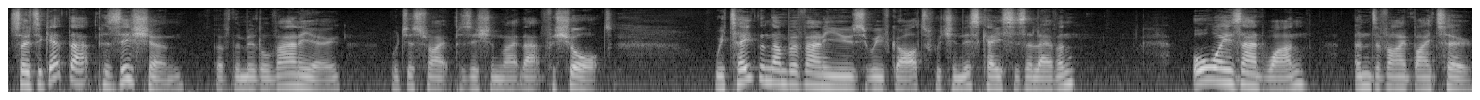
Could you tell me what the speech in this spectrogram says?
So to get that position of the middle value, we'll just write position like that for short. We take the number of values we've got, which in this case is 11, always add 1 and divide by 2.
